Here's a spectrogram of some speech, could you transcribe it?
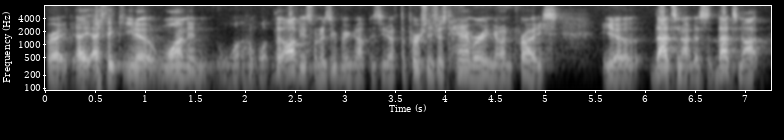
Right. I, I, think you know one and one, the obvious one as you bring up is you know if the person's just hammering on price, you know that's not that's not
